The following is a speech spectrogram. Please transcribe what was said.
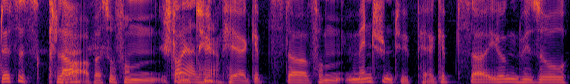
Das ist klar, Ja. aber so vom, vom Typ her, gibt es da, vom Menschentyp her, gibt es da irgendwie so,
